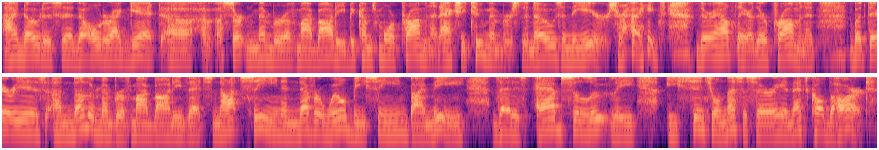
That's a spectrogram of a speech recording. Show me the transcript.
I notice uh, the older I get, uh, a, a certain member of my body becomes more prominent. Actually, two members, the nose and the ears, right? they're out there, they're prominent. But there is another member of my body that's not seen and never will be seen by me that is absolutely absolutely essential, necessary, and that's called the heart.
